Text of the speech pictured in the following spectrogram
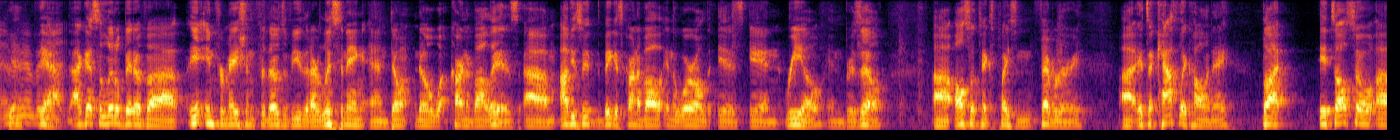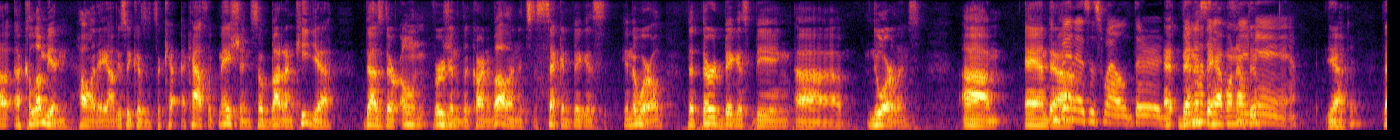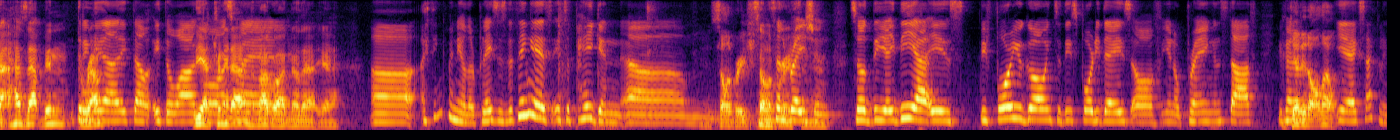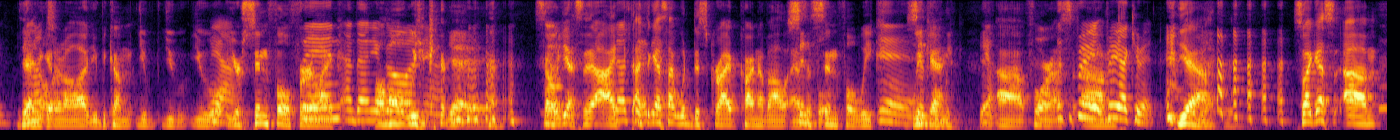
I Yeah. remember Yeah, that. I guess a little bit of uh, information for those of you that are listening and don't know what Carnival is. Um, obviously, the biggest carnival in the world is in Rio, in Brazil. Uh, also takes place in February. Uh, it's a Catholic holiday, but it's also uh, a Colombian holiday, obviously, because it's a, ca- a Catholic nation. So Barranquilla does their own version of the Carnival, and it's the second biggest in the world. The third biggest being uh, New Orleans. Um, and uh, Venice as well. They're, At Venice they it have one now too? Yeah, yeah, yeah, that has that been around? Trinidad y, To- y Tobago. Yeah, as Trinidad and Tobago. I know that. Yeah. Uh, I think many other places. The thing is, it's a pagan um, Celebration. Celebration, celebration. yeah. So the idea is before you go into these 40 days of you know praying and stuff, you Get of- it all out. Yeah, exactly. Yeah, Pretty you get it all out. You become you you you Yeah. you're sinful for Sin, like and then you a go whole and- week. yeah. Yeah, yeah, yeah. So yes, I That's I it, guess. I would describe Carnival as a Sinful. sinful week Yeah. Sinful week. Yeah. Yeah. uh, for us. That's pretty Um, pretty accurate. yeah. So I guess um,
